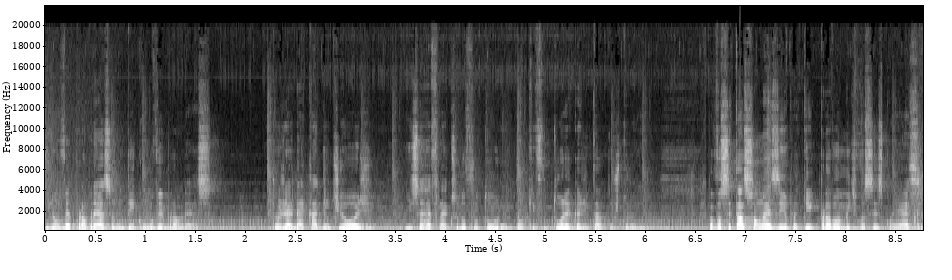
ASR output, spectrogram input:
e não vê progresso, não tem como ver progresso. Então já é decadente hoje, isso é reflexo do futuro. Então que futuro é que a gente está construindo? Eu vou citar só um exemplo aqui que provavelmente vocês conhecem,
